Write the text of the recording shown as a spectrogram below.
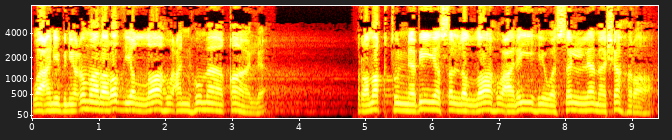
وعن ابن عمر رضي الله عنهما قال رمقت النبي صلى الله عليه وسلم شهرا.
